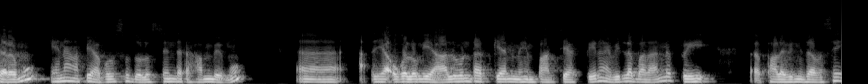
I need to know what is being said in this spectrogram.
කරමු. එහෙනම් අපි අගෝස්තු 12 වෙනිදාට හම්බෙමු. අ ඔයගොල්ලෝගේ යාළුවන්ටත් කියන්න මෙහෙම පන්තියක් තියෙනවා. ඇවිල්ලා බලන්න ෆ්‍රී පළවෙනි දවසේ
